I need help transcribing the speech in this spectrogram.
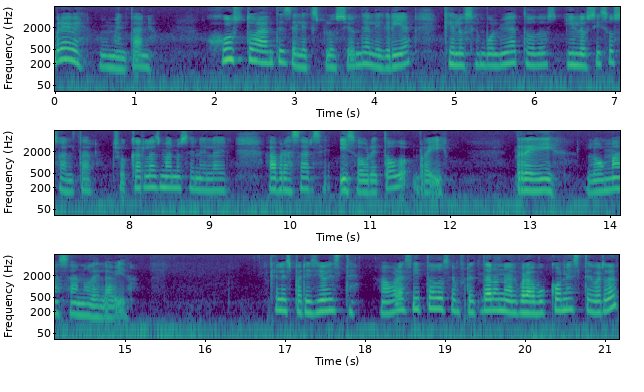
Breve, momentáneo, justo antes de la explosión de alegría que los envolvió a todos y los hizo saltar, chocar las manos en el aire, abrazarse y sobre todo reír. Reír, lo más sano de la vida. ¿Qué les pareció este? Ahora sí todos se enfrentaron al bravucón este, ¿verdad?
